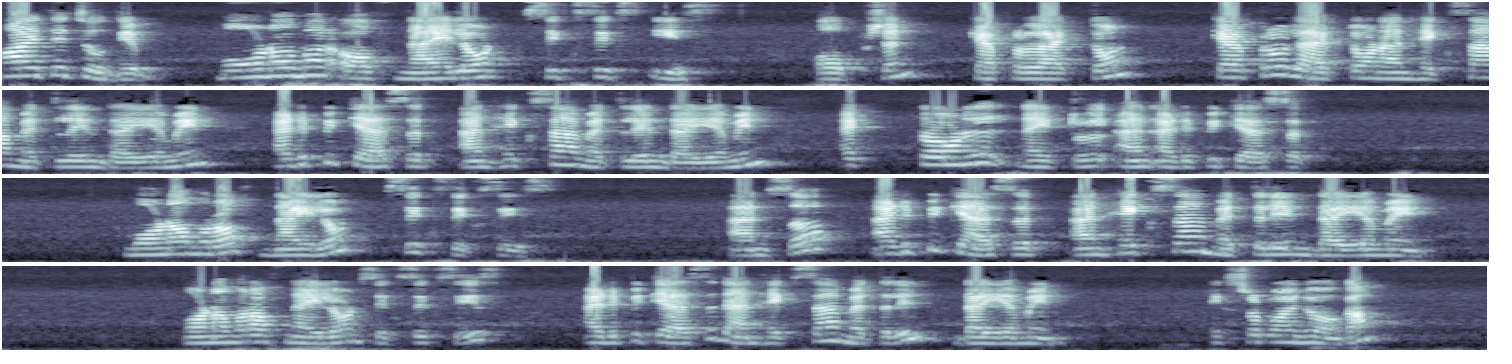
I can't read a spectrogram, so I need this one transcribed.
ആദ്യത്തെ ചോദ്യം. Monomer of nylon six six is option caprolactone caprolactone and hexamethylene diamine adipic acid and hexamethylene diamine എക്ട്രോണൽ nitrile and adipic acid monomer of nylon six six is Answer adipic acid and hexamethylene diamine. Monomer of nylon 66 is adipic acid and hexamethylene diamine. Extra point നോക്കാം.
